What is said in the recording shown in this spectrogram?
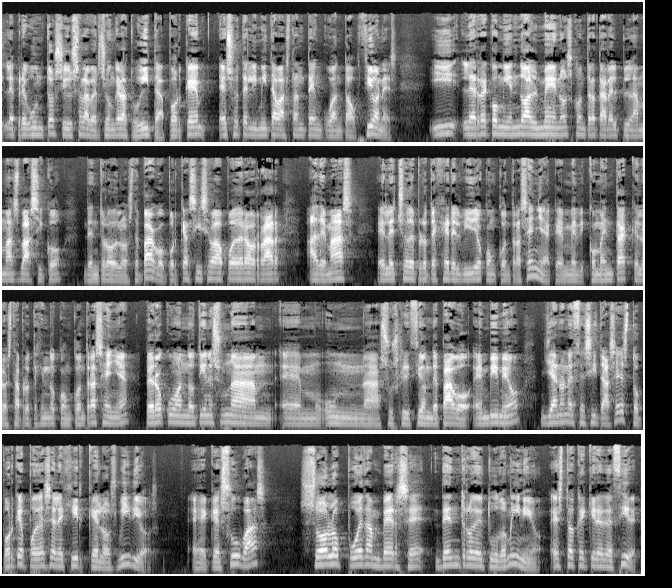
le pregunto si usa la versión gratuita, porque eso te limita bastante en cuanto a opciones y le recomiendo al menos contratar el plan más básico dentro de los de pago, porque así se va a poder ahorrar además el hecho de proteger el vídeo con contraseña, que me comenta que lo está protegiendo con contraseña, pero cuando tienes una, em, una suscripción de pago en Vimeo ya no necesitas esto, porque puedes elegir que los vídeos eh, que subas solo puedan verse dentro de tu dominio. ¿Esto qué quiere decir?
